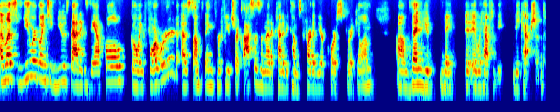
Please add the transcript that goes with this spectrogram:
unless you are going to use that example going forward as something for future classes, and then it kind of becomes part of your course curriculum, um, then you may, it, it would have to be, be captioned.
